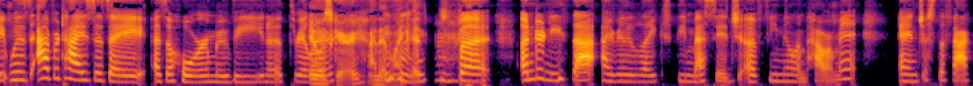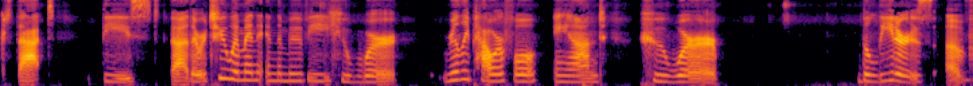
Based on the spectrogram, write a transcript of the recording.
it was advertised as a as a horror movie, you know, a thriller. It was scary. I didn't like it. but underneath that, I really liked the message of female empowerment and just the fact that these uh, there were two women in the movie who were really powerful and who were the leaders of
